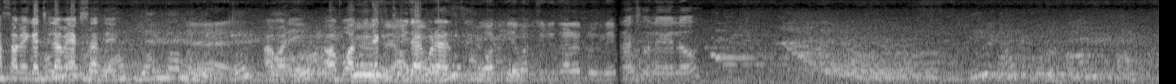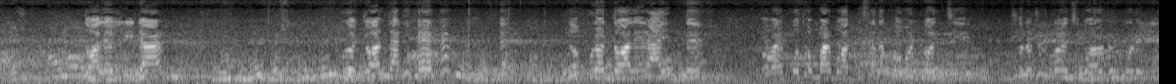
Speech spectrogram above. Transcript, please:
আসামে একসাথে। আবার এই চুড়িদার চলে এলো। দলের লিডার পুরো জলটাকে, পুরো দলের আইতে এবার প্রথমবার বদ্দির সাথে ভ্রমণ করছি। ছোট টুর করেছি, বড় টুর করিনি।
